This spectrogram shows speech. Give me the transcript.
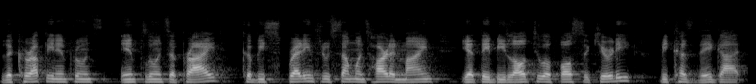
the corrupting influence, influence of pride could be spreading through someone's heart and mind, yet they be lulled to a false security because they got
